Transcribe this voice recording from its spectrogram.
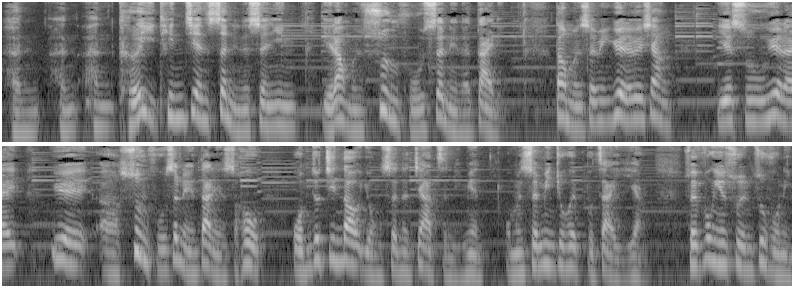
很很很可以听见圣灵的声音，也让我们顺服圣灵的带领。当我们生命越来越像耶稣，越来越呃顺服圣灵带领的时候，我们就进到永生的价值里面，我们生命就会不再一样。所以奉耶稣人祝福你，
